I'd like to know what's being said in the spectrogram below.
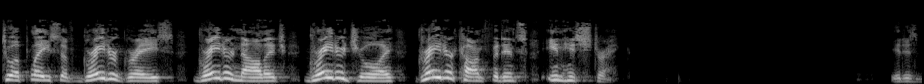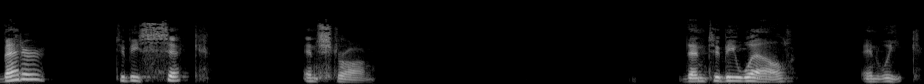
to a place of greater grace, greater knowledge, greater joy, greater confidence in His strength. It is better to be sick and strong than to be well and weak.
